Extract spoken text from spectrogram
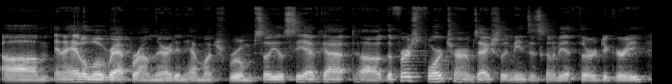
Um, and I had a little wrap around there. I didn't have much room. So you'll see I've got uh, the first four terms actually means it's going to be a third degree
